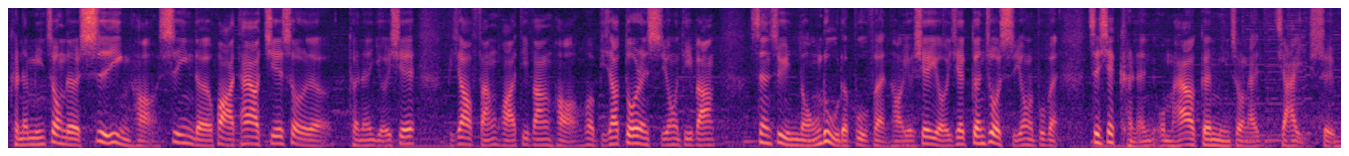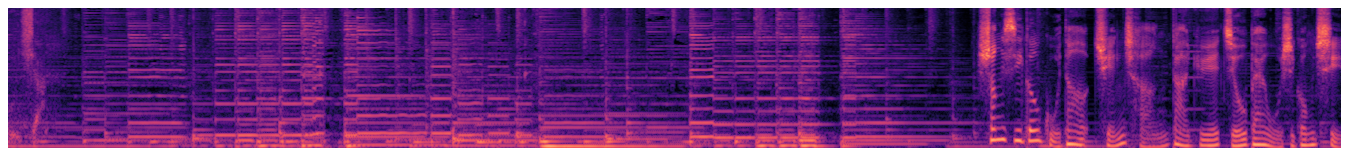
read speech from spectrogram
可能民众的适应哈，适应的话，它要接受的可能有一些比较繁华地方哈，或比较多人使用的地方，甚至于农路的部分哈，有些有一些耕作使用的部分，这些可能我们还要跟民众来加以说服一下。双溪沟古道全长大约九百五十公尺，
